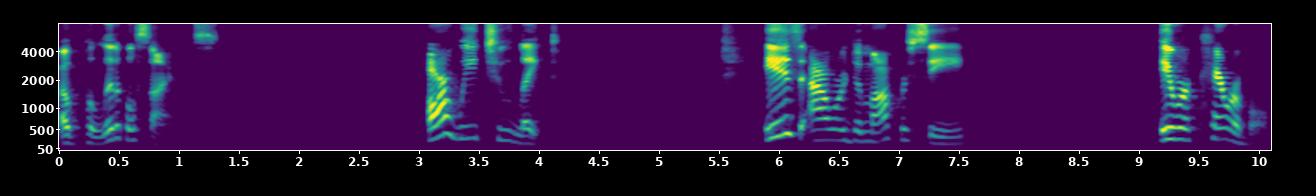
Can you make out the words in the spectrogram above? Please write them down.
of political science. Are we too late? Is our democracy irreparable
